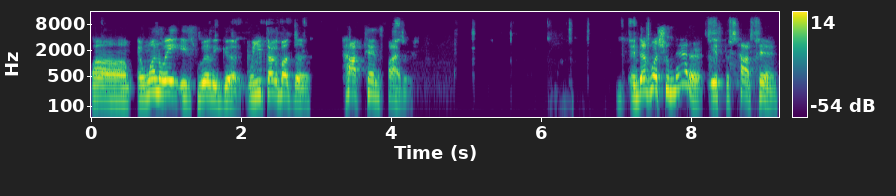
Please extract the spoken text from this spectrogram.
Um, and 108 is really good. When you talk about the top 10 fighters, and that's what should matter is the top 10,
